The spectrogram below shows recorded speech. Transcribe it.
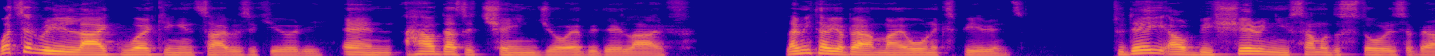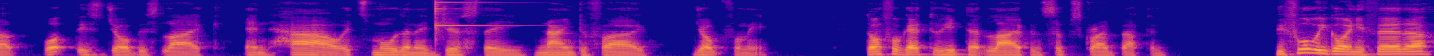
What's it really like working in cybersecurity and how does it change your everyday life? Let me tell you about my own experience. Today, I'll be sharing you some of the stories about what this job is like and how it's more than a, just a nine to five job for me. Don't forget to hit that like and subscribe button. Before we go any further,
